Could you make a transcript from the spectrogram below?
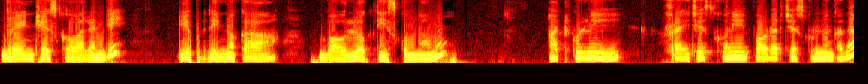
గ్రైండ్ చేసుకోవాలండి. ఇప్పుడు దీన్ని ఒక బౌల్లోకి తీసుకుందాము. అటుకుల్ని ఫ్రై చేసుకొని పౌడర్ చేసుకున్నాం కదా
